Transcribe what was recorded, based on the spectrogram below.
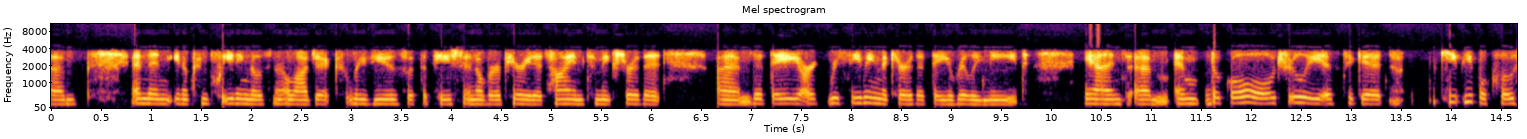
um, and then you know completing those neurologic reviews with the patient over a period of time to make sure that um, that they are receiving the care that they really need. And um, and the goal truly is to get keep people close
